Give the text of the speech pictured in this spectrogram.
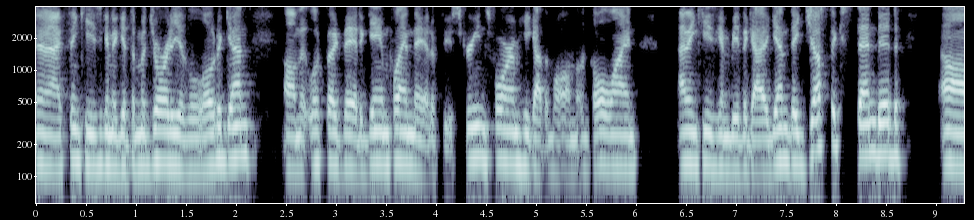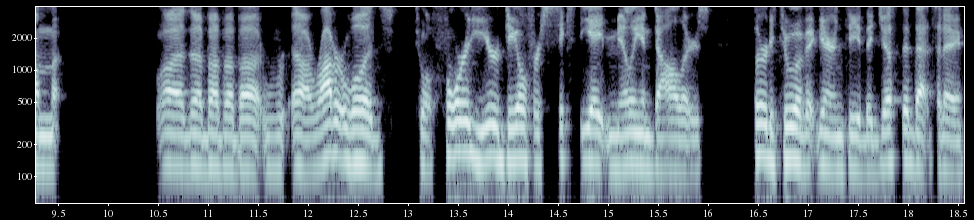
and I think he's going to get the majority of the load again. Um, it looked like they had a game plan. They had a few screens for him. He got the ball on the goal line. I think he's going to be the guy again. They just extended um, uh, the bu- bu- bu- uh, Robert Woods to a four-year deal for sixty-eight million dollars, thirty-two of it guaranteed. They just did that today,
